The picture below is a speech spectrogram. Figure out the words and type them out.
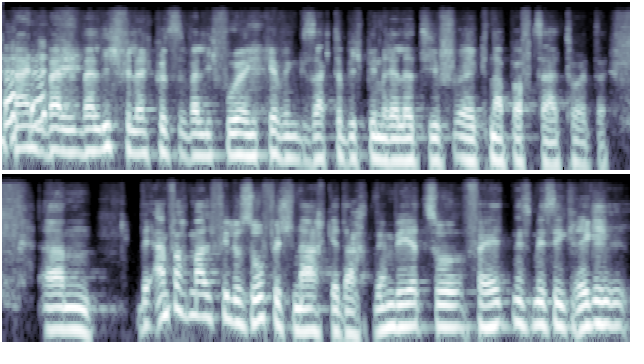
Nein, weil, weil ich vielleicht kurz, weil ich vorhin Kevin gesagt habe, ich bin relativ äh, knapp auf Zeit heute. Ähm, einfach mal philosophisch nachgedacht, wenn wir jetzt so verhältnismäßig regel,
